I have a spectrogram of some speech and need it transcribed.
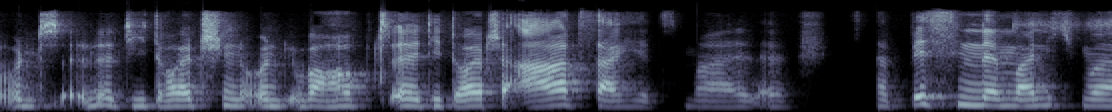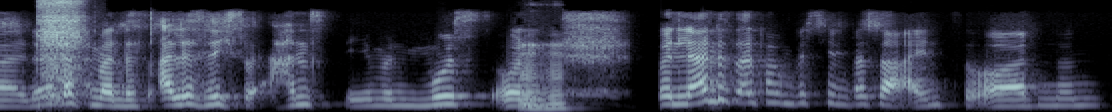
und äh, die Deutschen und überhaupt äh, die deutsche Art, sage ich jetzt mal, äh, Verbissene manchmal, ne? dass man das alles nicht so ernst nehmen muss. Und mhm. man lernt es einfach ein bisschen besser einzuordnen.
